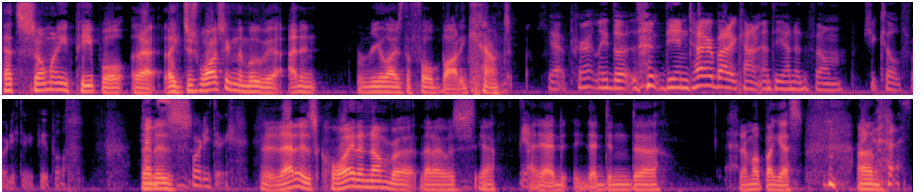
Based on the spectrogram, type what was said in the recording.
that's so many people that like just watching the movie, I didn't realize the full body count. Yeah, apparently the the entire body count at the end of the film, she killed 43 people. That Hence, is 43. that is quite a number that I was yeah. Yeah. I, I, I didn't uh, add them up, I guess. Um, Yes.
